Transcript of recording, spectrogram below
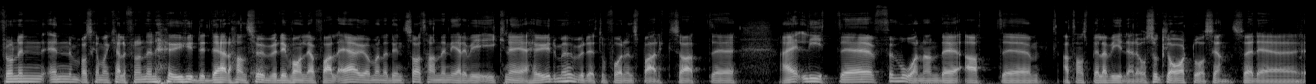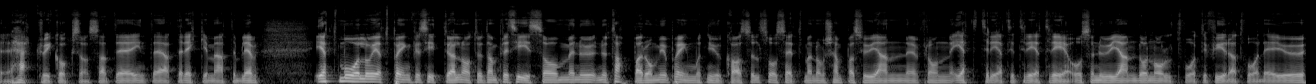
från en, en, vad ska man kalla det, från en höjd där hans huvud i vanliga fall är. Jag menar det är inte så att han är nere vid, i knähöjd med huvudet och får en spark. Så att, eh, nej, lite förvånande att, eh, att han spelar vidare. Och såklart då sen så är det hattrick också. Så att det är inte att det räcker med att det blev ett mål och ett poäng för City eller något utan precis som nu, nu tappar de ju poäng mot Newcastle så sett men de kämpas ju igen eh, från 1-3 till 3-3 och så nu igen då 0-2 till 4-2 det är ju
